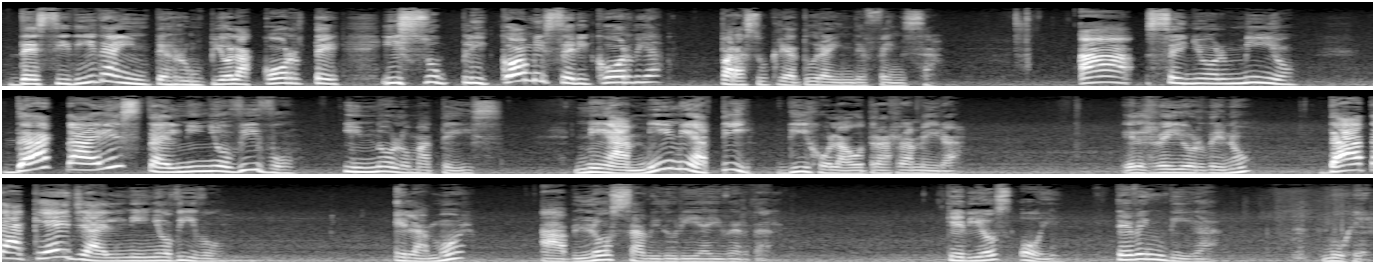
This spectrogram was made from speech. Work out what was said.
Decidida interrumpió la corte y suplicó misericordia para su criatura indefensa. Ah, Señor mío, dad a ésta el niño vivo y no lo matéis. Ni a mí ni a ti, dijo la otra ramera. El rey ordenó, dad a aquella el niño vivo. El amor habló sabiduría y verdad. Que Dios hoy te bendiga, mujer.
